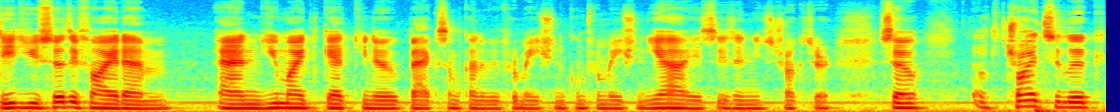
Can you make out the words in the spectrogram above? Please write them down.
Did you certify them? And you might get, you know, back some kind of information, confirmation. Yeah, is is an instructor. So uh, try to look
